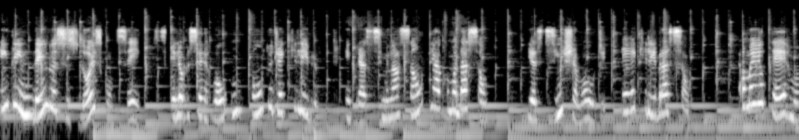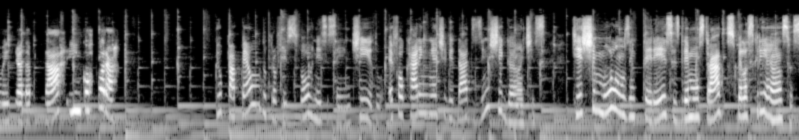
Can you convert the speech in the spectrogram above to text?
Entendendo esses dois conceitos, ele observou um ponto de equilíbrio entre a assimilação e a acomodação, e assim chamou de equilibração. É o meio termo entre adaptar e incorporar. E o papel do professor nesse sentido é focar em atividades instigantes, que estimulam os interesses demonstrados pelas crianças,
